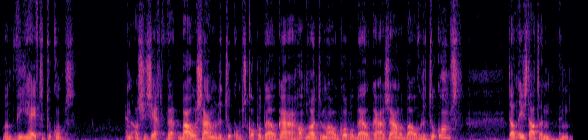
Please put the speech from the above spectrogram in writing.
Want wie heeft de toekomst? En als je zegt, we bouwen samen de toekomst, koppel bij elkaar, hand uit de mouw, koppel bij elkaar, samen bouwen we de toekomst dan is dat, een, een,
